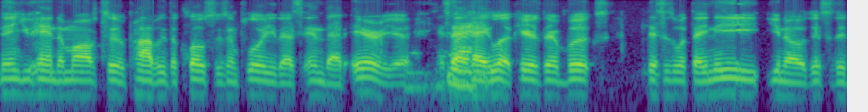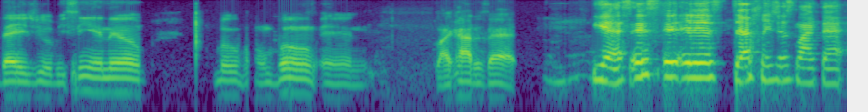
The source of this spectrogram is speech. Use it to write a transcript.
then you hand them off to probably the closest employee that's in that area and say, "Hey, look, here's their books. This is what they need. You know, this is the days you'll be seeing them." Boom, boom, boom, and like, how does that Yes, it's it, it is definitely just like that.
